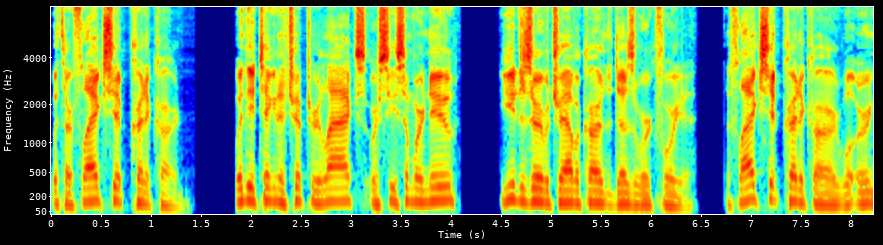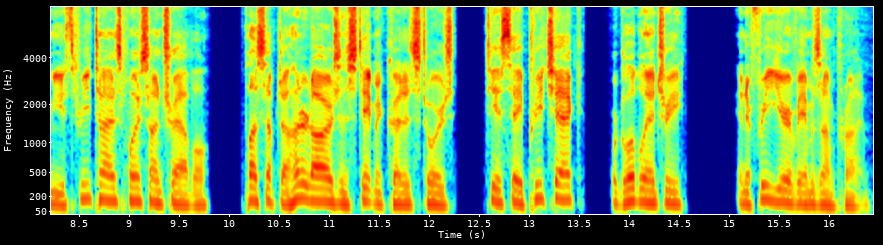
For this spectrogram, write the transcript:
with our flagship credit card. Whether you're taking a trip to relax or see somewhere new, you deserve a travel card that does the work for you. The flagship credit card will earn you three times points on travel, plus up to $100 in statement credits towards TSA PreCheck or Global Entry, and a free year of Amazon Prime.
